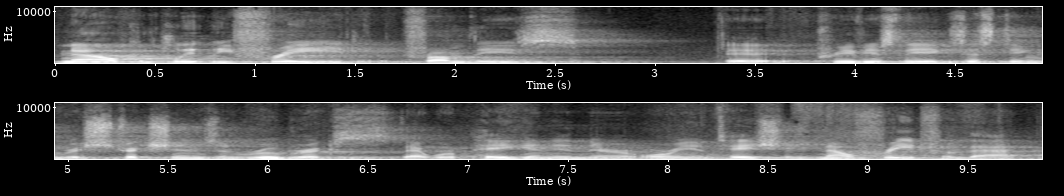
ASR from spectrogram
now completely freed from these uh, previously existing restrictions and rubrics that were pagan in their orientation, now freed from that,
